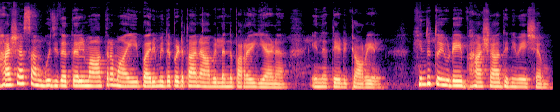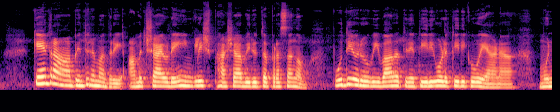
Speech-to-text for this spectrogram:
ഭാഷാ സങ്കുചിതത്തിൽ മാത്രമായി പരിമിതപ്പെടുത്താനാവില്ലെന്ന് പറയുകയാണ് ഇന്നത്തെ എഡിറ്റോറിയൽ. ഹിന്ദുത്വയുടെ ഭാഷാധിനിവേശം. കേന്ദ്ര ആഭ്യന്തരമന്ത്രി അമിത്ഷായുടെ ഇംഗ്ലീഷ് ഭാഷാ വിരുദ്ധ പ്രസംഗം പുതിയൊരു വിവാദത്തിന് തിരികൊളുത്തിയിരിക്കുകയാണ്. മുൻ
